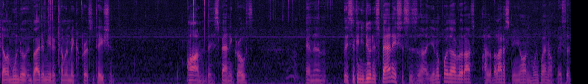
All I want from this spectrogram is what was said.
Telemundo invited me to come and make a presentation on the Hispanic growth. And then they said, can you do it in Spanish? I says, uh, yo no puedo hablar, hablar español muy bueno. They said,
